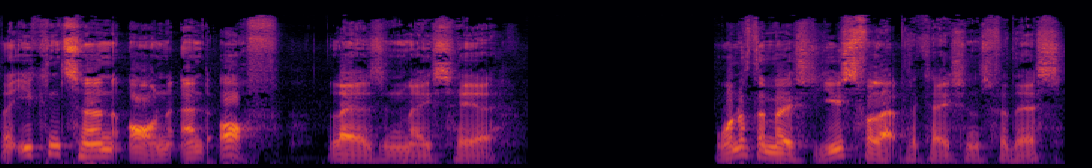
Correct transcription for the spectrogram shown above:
that you can turn on and off layers in Mace here. One of the most useful applications for this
